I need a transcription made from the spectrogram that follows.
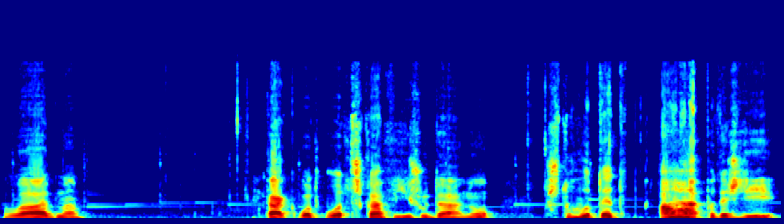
Ладно. Так, вот, вот шкаф вижу, да. Ну, что вот этот... А, подожди.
